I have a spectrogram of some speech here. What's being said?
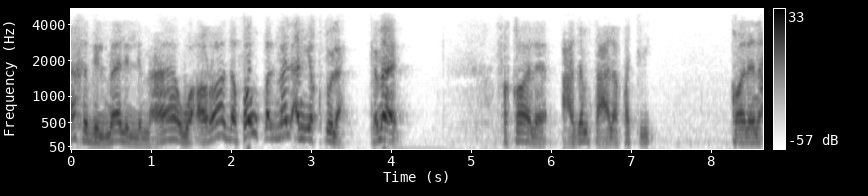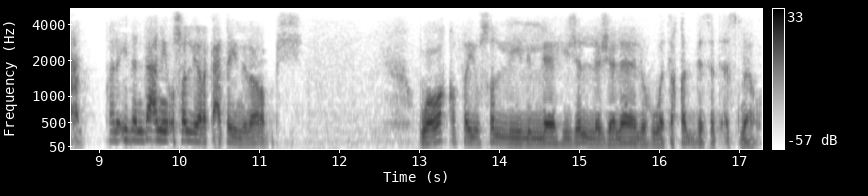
أخذ المال اللي معاه وأراد فوق المال أن يقتله. كمان. فقال عزمت على قتلي؟ قال نعم. قال إذا دعني أصلي ركعتين لربي ووقف يصلي لله جل جلاله وتقدست أسماؤه.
